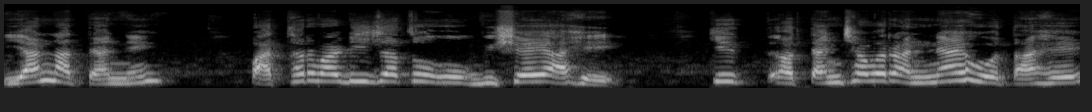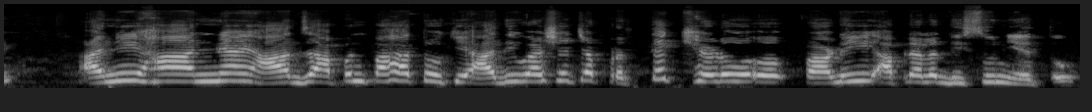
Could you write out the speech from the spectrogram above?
या नात्याने पाथरवाडीचा जो विषय आहे की त्यांच्यावर अन्याय होत आहे आणि हा अन्याय आज आपण पाहतो की आदिवासीच्या प्रत्येक खेडोपाडी आपल्याला दिसून येतो.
